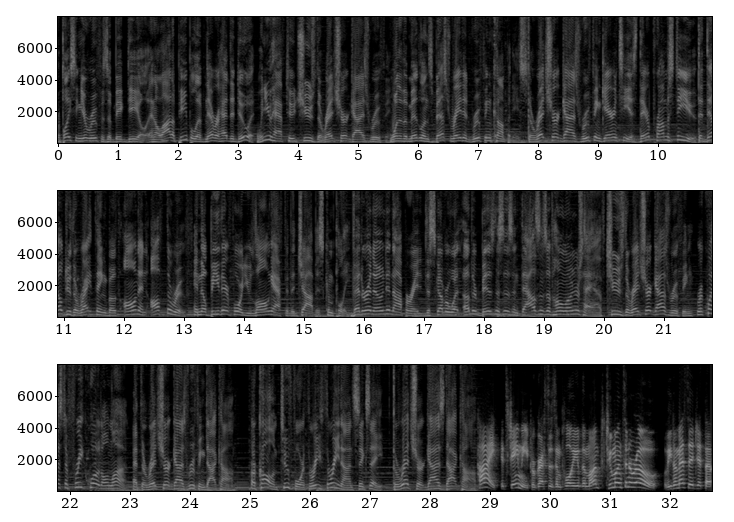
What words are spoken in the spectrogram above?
Replacing your roof is a big deal, and a lot of people have never had to do it. When you have to, choose the Red Shirt Guys Roofing, one of the Midland's best rated roofing companies. The Red Shirt Guys Roofing Guarantee is their promise to you that they'll do the right thing both on and off the roof, and they'll be there for you long after the job is complete. Veteran owned and operated, discover what other businesses and thousands of homeowners have. Choose the Red Shirt Guys Roofing. Request a free quote online at theredshirtguysroofing.com or call them 243 3968. TheRedShirtGuys.com. Hi, it's Jamie, Progressive's Employee of the Month, two months in a row. Leave a message at the.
